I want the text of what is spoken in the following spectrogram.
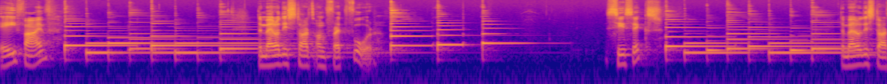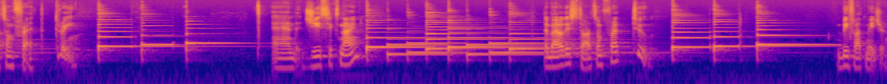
A5, the melody starts on fret 4. C6, the melody starts on fret 3. And G69, the melody starts on fret 2. B flat major.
